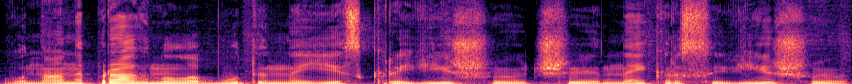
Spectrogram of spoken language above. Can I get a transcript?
Вона не прагнула бути найяскравішою чи найкрасивішою,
